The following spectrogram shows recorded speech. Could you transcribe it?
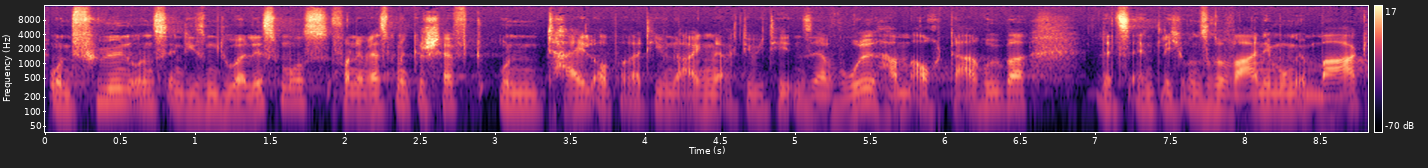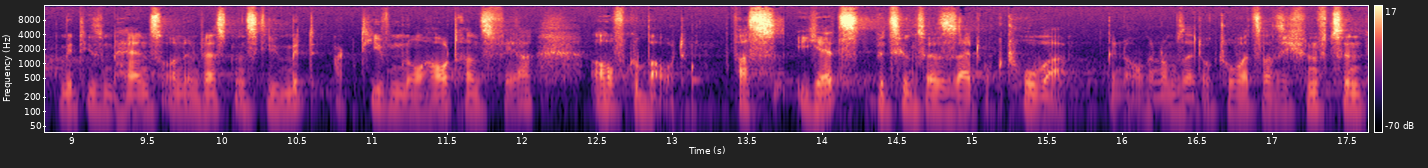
Und fühlen uns in diesem Dualismus von Investmentgeschäft und teiloperativen eigenen Aktivitäten sehr wohl, haben auch darüber letztendlich unsere Wahrnehmung im Markt mit diesem Hands-on-Investment-Stil, mit aktivem Know-how-Transfer aufgebaut. Was jetzt, beziehungsweise seit Oktober genau genommen seit Oktober 2015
